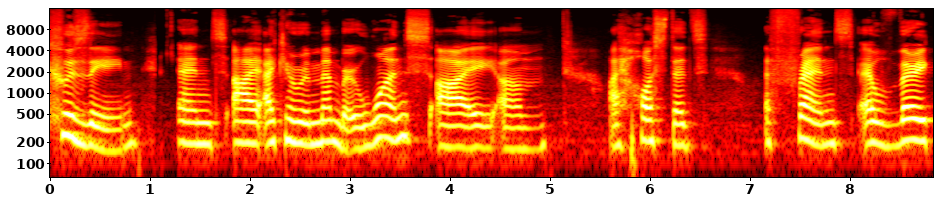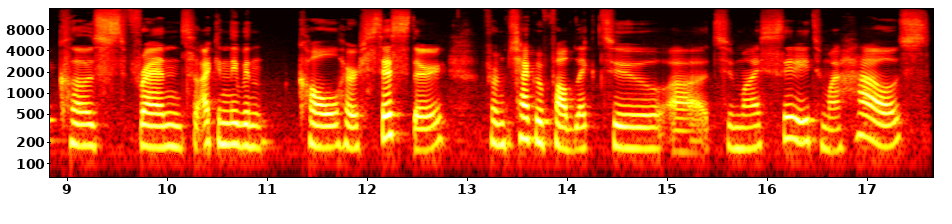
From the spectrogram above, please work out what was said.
cuisine and I, I can remember once I um, I hosted a friend, a very close friend. I can even call her sister from Czech Republic to uh, to my city, to my house,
